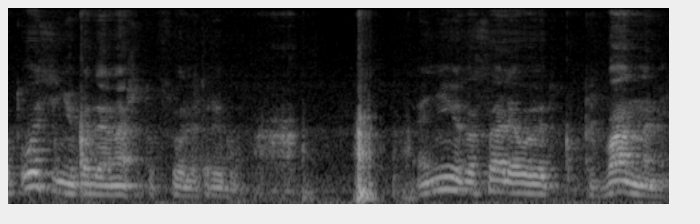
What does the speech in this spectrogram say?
Вот осенью, когда наши тут солят рыбу, они ее засаливают ваннами.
